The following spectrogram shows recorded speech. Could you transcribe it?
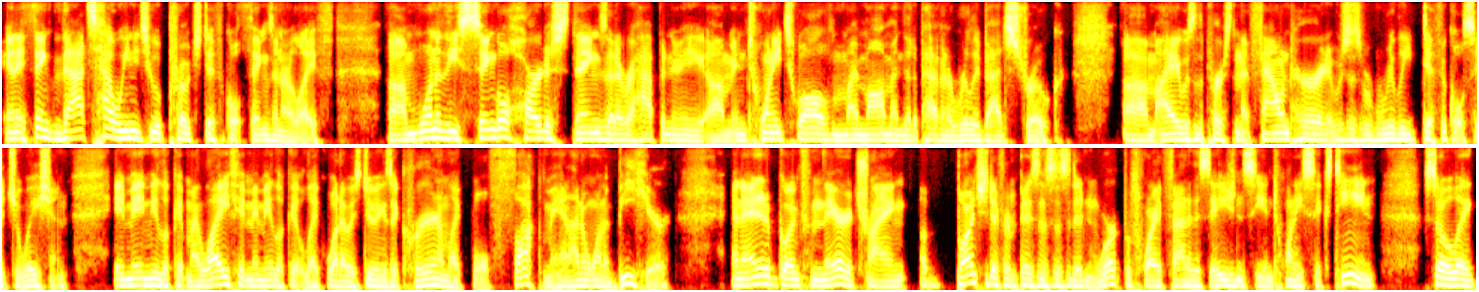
And I think that's how we need to approach difficult things in our life. Um, one of the single hardest things that ever happened to me um, in 2012, my mom ended up having a really bad stroke. Um, I was the person that found her, and it was just a really difficult situation. It made me look at my life. It made me look at like what I was doing as a career, and I'm like, well, fuck, man, I don't want to be here. And I ended up going from there to trying a bunch of different businesses that didn't work before I founded this agency in 2016. So like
